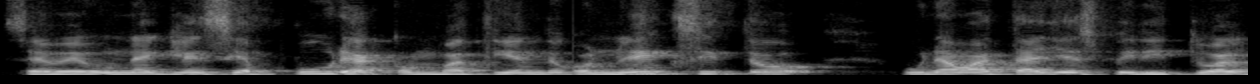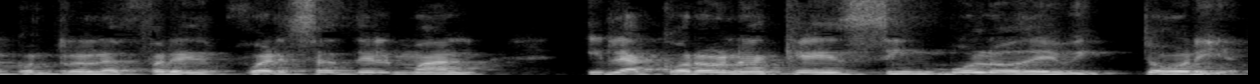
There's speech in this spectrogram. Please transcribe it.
Se ve una iglesia pura combatiendo con éxito una batalla espiritual contra las fuerzas del mal y la corona que es símbolo de victoria.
